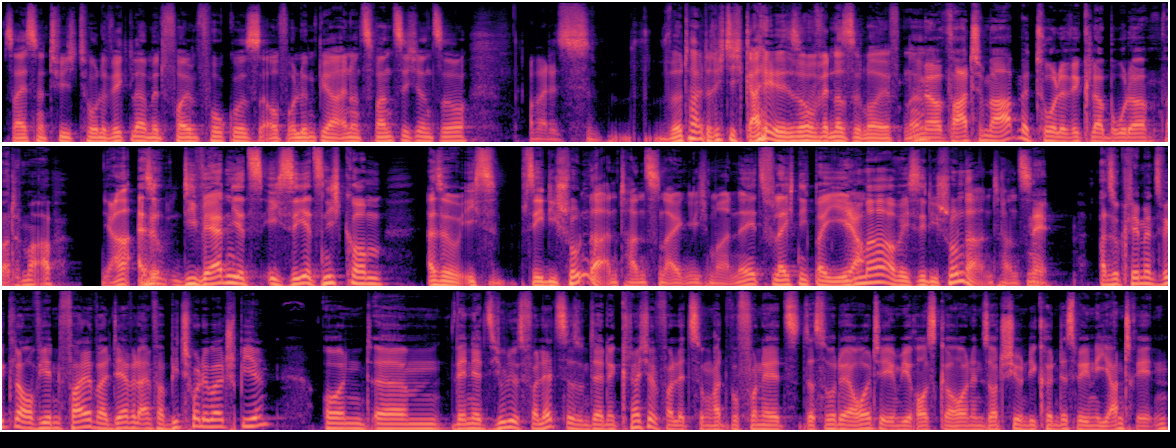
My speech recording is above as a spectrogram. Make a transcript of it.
Sei es natürlich Tole Wickler mit vollem Fokus auf Olympia 21 und so. Aber das wird halt richtig geil, so, wenn das so läuft, ne? Na, warte mal ab mit Tole Wickler, Bruder. Warte mal ab. Ja, also die werden jetzt, ich sehe jetzt nicht kommen, also ich sehe die schon da antanzen eigentlich mal, ne? Jetzt vielleicht nicht bei jedem Ja. Mal, aber ich sehe die schon da antanzen. Nee. Also Clemens Wickler auf jeden Fall, weil der will einfach Beachvolleyball spielen. Und ähm, wenn jetzt Julius verletzt ist und der eine Knöchelverletzung hat, wovon er jetzt, das wurde ja heute irgendwie rausgehauen in Sochi und die können deswegen nicht antreten,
